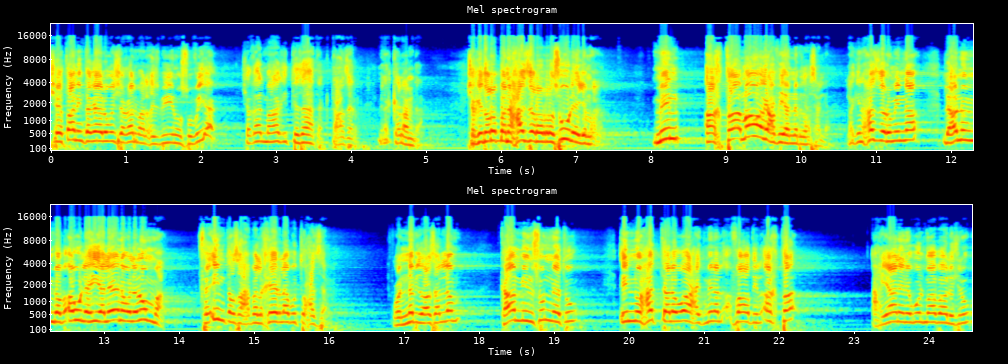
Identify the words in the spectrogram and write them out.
شيطان انت قايله بس شغال مع الحزبيين والصوفية؟ شغال معاك انت ذاتك تعذر من الكلام ده. عشان كده ربنا حذر الرسول يا جماعة من أخطاء ما وقع فيها النبي صلى الله عليه وسلم. لكن حذروا منا لأنه من باب أولى هي لنا وللأمة. فانت صاحب الخير لابد تحذر. والنبي صلى الله عليه وسلم كان من سنته إنه حتى لو واحد من الأفاضل أخطأ أحيانا يقول ما باله شنو؟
